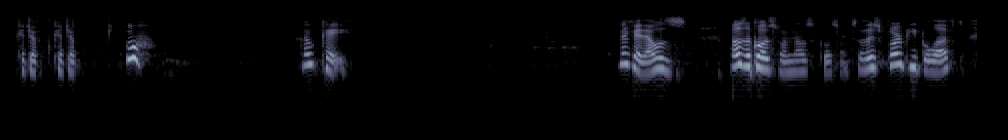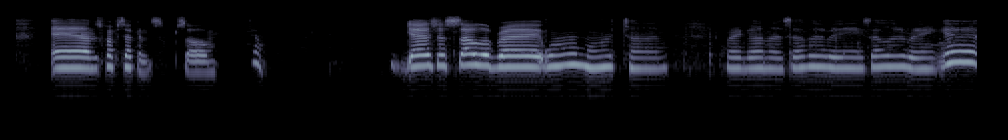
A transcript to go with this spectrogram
ketchup, ketchup. Whew. Okay. Okay, that was that was a close one. That was a close one. So there's four people left, and there's five seconds. So yeah. Yes, just celebrate one more time. We're gonna celebrate, celebrate, yeah.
